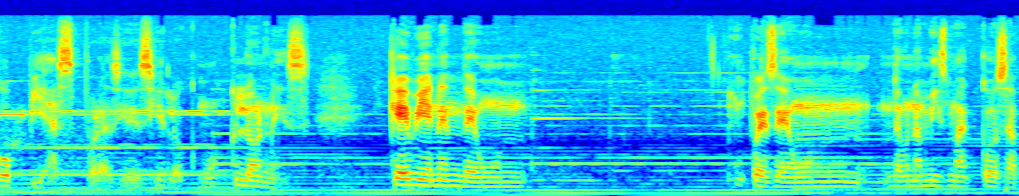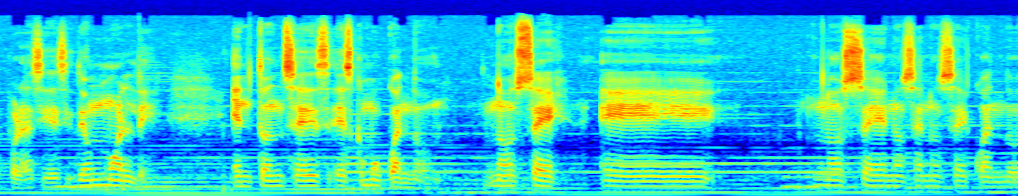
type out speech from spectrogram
copias, por así decirlo, como clones que vienen de un pues de un de una misma cosa, por así decir, de un molde. Entonces es como cuando no sé, eh, no sé, no sé, no sé, cuando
